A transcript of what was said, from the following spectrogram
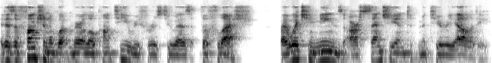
It is a function of what Merleau-Ponty refers to as the flesh, by which he means our sentient materiality.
